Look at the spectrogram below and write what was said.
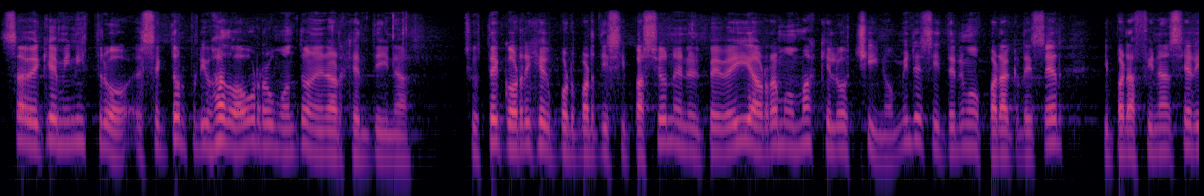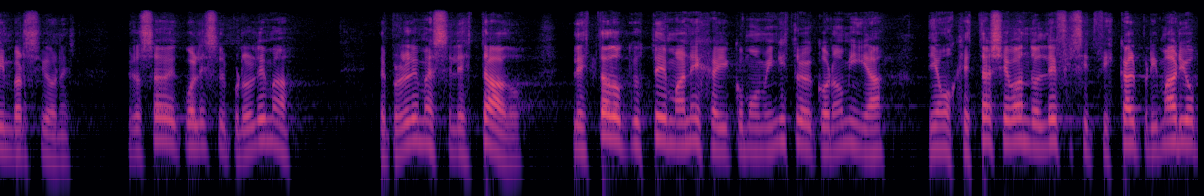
¿sabe qué, ministro? El sector privado ahorra un montón en Argentina. Si usted corrige por participación en el PBI, ahorramos más que los chinos. Mire si tenemos para crecer y para financiar inversiones. Pero ¿sabe cuál es el problema? El problema es el Estado. El Estado que usted maneja y como ministro de Economía, digamos que está llevando el déficit fiscal primario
